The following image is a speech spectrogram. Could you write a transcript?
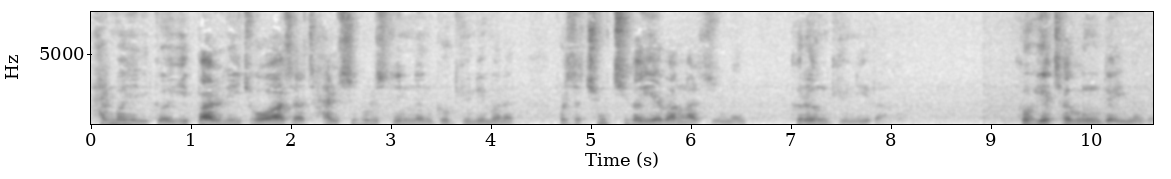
할머니 그 이빨이 좋아서 잘 씹을 수 있는 그 균이면은 벌써 충치도 예방할 수 있는 그런 균이라고. 거기에 적응돼 있는 거.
